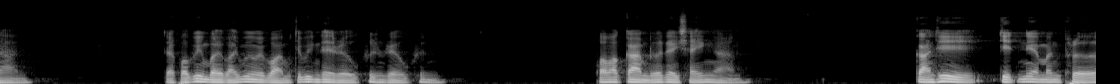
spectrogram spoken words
นาน แต่พอวิ่งบ่อยๆวิ่งบ่อยๆมันจะวิ่งได้เร็วขึ้นเร็วขึ้น เพราะว่ากล้ามเนื้อได้ใช้งาน การที่จิตเนี่ยมันเผลอ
